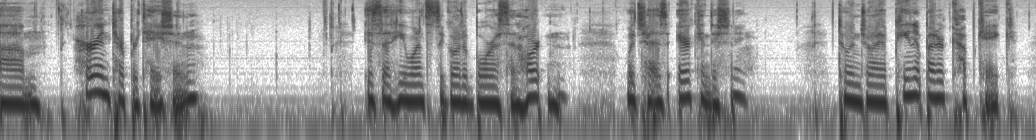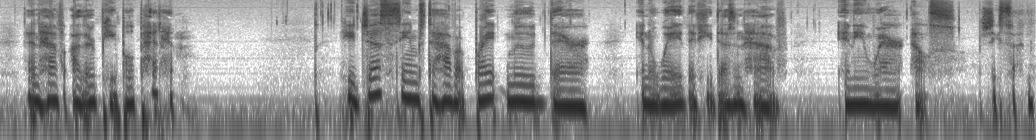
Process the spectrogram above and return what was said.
Um, her interpretation is that he wants to go to Boris and Horton, which has air conditioning, to enjoy a peanut butter cupcake and have other people pet him. He just seems to have a bright mood there in a way that he doesn't have anywhere else, she said.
